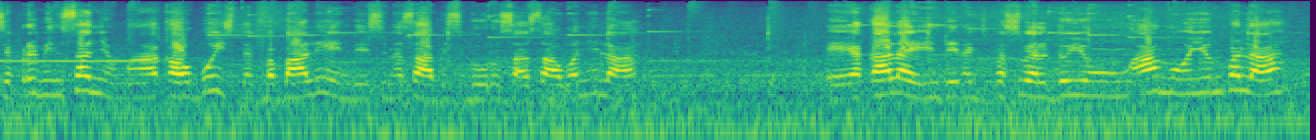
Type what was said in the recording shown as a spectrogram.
Siyempre minsan yung mga cowboys nagbabali, hindi sinasabi siguro sa asawa nila. Eh akala eh, hindi nagpasweldo yung amo, yun pala.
